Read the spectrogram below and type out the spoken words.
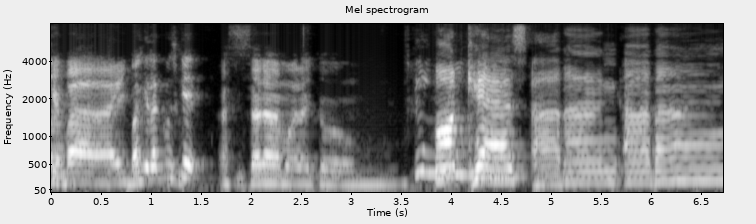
Okay, bye. Bagi lagu sikit. Assalamualaikum. Podcast Abang Abang.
